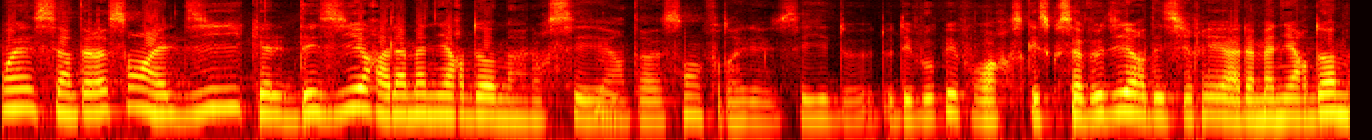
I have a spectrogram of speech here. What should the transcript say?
Ouais, c'est intéressant. Elle dit qu'elle désire à la manière d'homme. Alors c'est mm. intéressant, il faudrait essayer de, développer pour voir qu'est-ce que ça veut dire, désirer à la manière d'homme.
